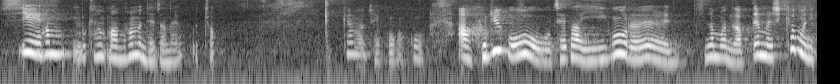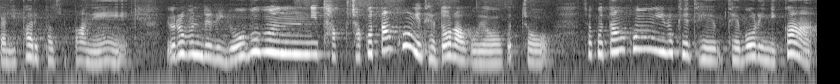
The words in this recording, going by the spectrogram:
C에 한 이렇게만 하면 되잖아요. 그렇죠? 이렇게 하면 될 것 같고 아 그리고 제가 이거를 지난번에 납땜을 시켜보니까 이파리파 기판에 여러분들이 이 부분이 다, 자꾸 땅콩이 되더라고요. 그쵸? 자꾸 땅콩이 이렇게 돼, 돼버리니까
